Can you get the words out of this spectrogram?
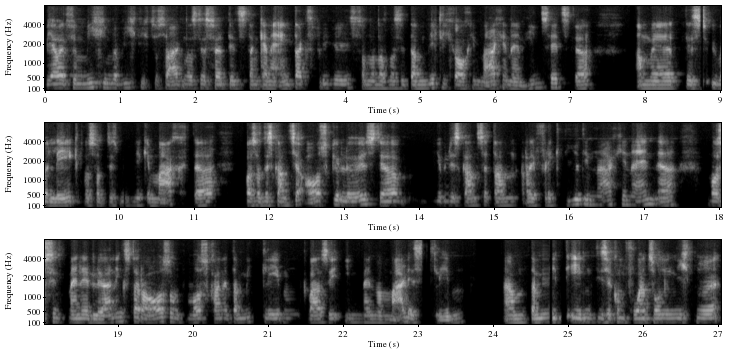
wäre halt für mich immer wichtig zu sagen, dass das halt jetzt dann keine Eintagsfliege ist, sondern dass man sich dann wirklich auch im Nachhinein hinsetzt, ja, einmal das überlegt, was hat das mit mir gemacht, ja, was hat das Ganze ausgelöst, ja, wie habe ich das Ganze dann reflektiert im Nachhinein, ja, was sind meine Learnings daraus und was kann ich da mitleben quasi in mein normales Leben, ähm, damit eben diese Komfortzone nicht nur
